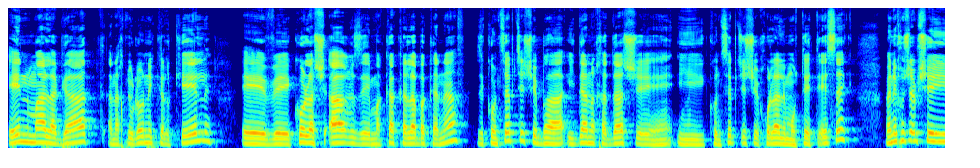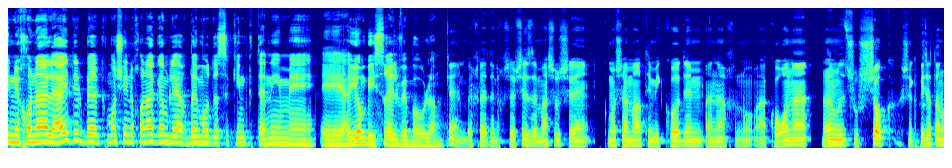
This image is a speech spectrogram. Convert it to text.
אין מה לגעת, אנחנו לא נקלקל, וכל השאר זה מכה קלה בכנף. זה קונספציה שבעידן החדש אה, היא קונספציה שיכולה למוטט עסק. ואני חושב שהיא נכונה להיידלברג, כמו שהיא נכונה גם להרבה מאוד עסקים קטנים אה, אה, היום בישראל ובעולם. כן, בהחלט. אני חושב שזה משהו שכמו שאמרתי מקודם, אנחנו, הקורונה, היה לנו איזשהו שוק שהקפיץ אותנו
